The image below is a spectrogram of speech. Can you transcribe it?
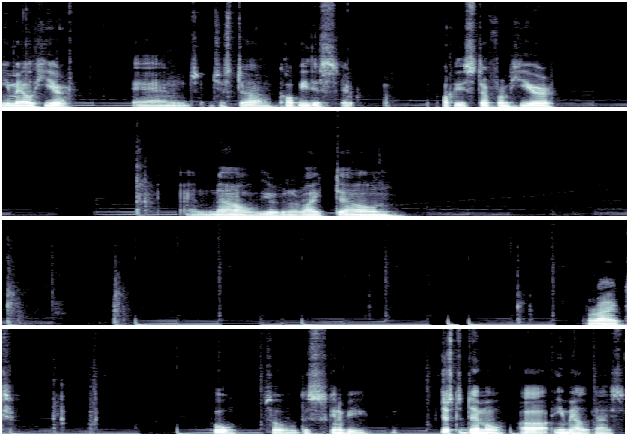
email here. And just uh, copy this copy this stuff from here. And now we're going to write down right. Cool. So this is gonna be just a demo uh, email guys.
